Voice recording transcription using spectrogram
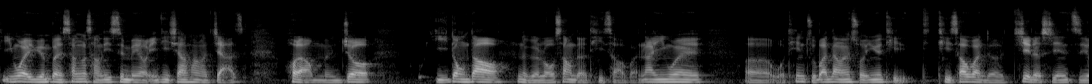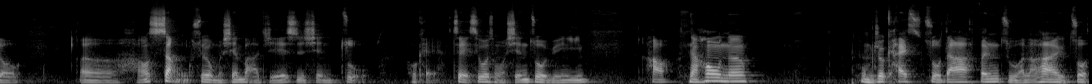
因为原本上课场地是没有引体向上的架子。后来我们就移动到那个楼上的体操馆。那因为呃，我听主办单位说，因为体体操馆的借的时间只有呃，好像上午，所以我们先把结业式先做。OK，这也是为什么先做原因。好，然后呢，我们就开始做，大家分组啊，然后他开始做。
